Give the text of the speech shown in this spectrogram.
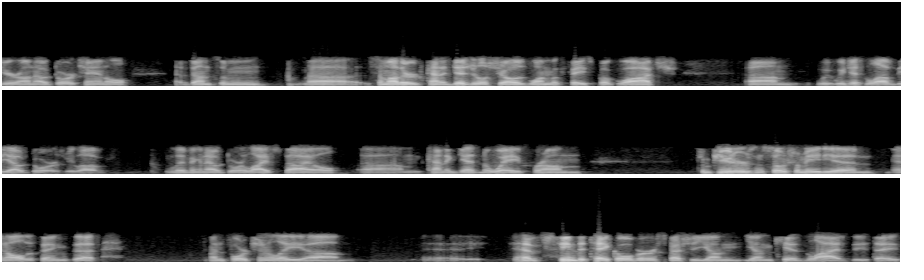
year on Outdoor Channel. Have done some uh, some other kind of digital shows. One with Facebook Watch. Um, we, we just love the outdoors. We love living an outdoor lifestyle. Um, kind of getting away from computers and social media and and all the things that unfortunately um have seemed to take over especially young young kids lives these days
